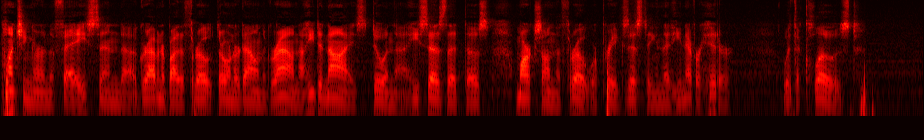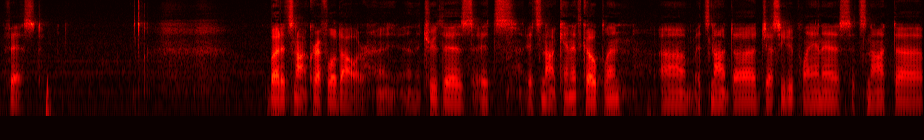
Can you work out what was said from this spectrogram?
punching her in the face and uh, grabbing her by the throat, throwing her down on the ground. Now he denies doing that. He says that those marks on the throat were pre-existing and that he never hit her with a closed fist but it's not Creflo Dollar. And the truth is, it's it's not Kenneth Copeland. Um, it's not uh, Jesse Duplantis. It's not uh,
